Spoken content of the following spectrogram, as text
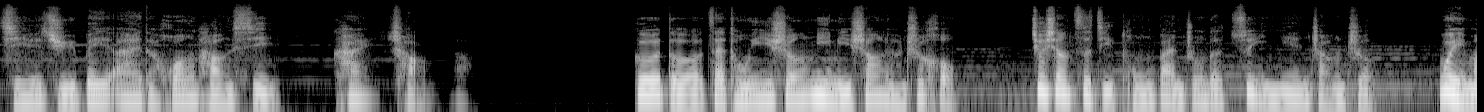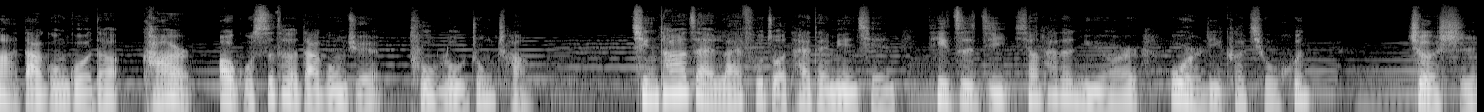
结局悲哀的荒唐戏开场了。歌德在同医生秘密商量之后，就向自己同伴中的最年长者——魏玛大公国的卡尔·奥古斯特大公爵吐露衷肠。请他在莱弗佐太太面前替自己向他的女儿沃尔利克求婚。这时，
